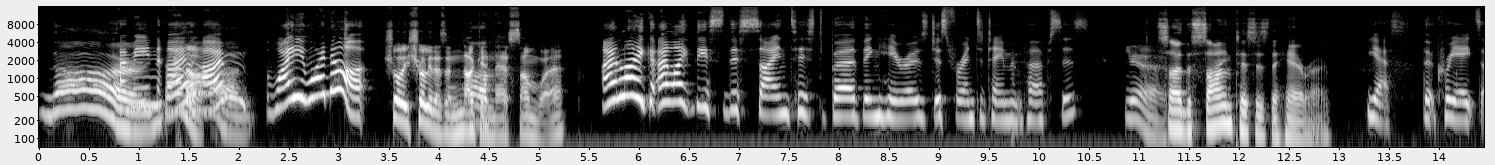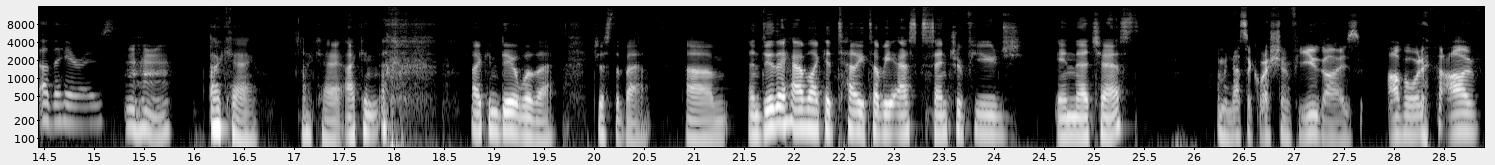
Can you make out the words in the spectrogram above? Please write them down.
no. I mean, you I, not? I'm why why not? Surely, surely there's a nug Oh. in there somewhere. I like I like this this scientist birthing heroes just for entertainment purposes. Yeah. So the scientist is the hero. Yes, that creates other heroes. mm-hmm. Okay, okay, I can, I can deal with that just about. Um, and do they have like a Teletubby-esque centrifuge in their chest? I mean, that's a question for you guys. I've already, I've,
